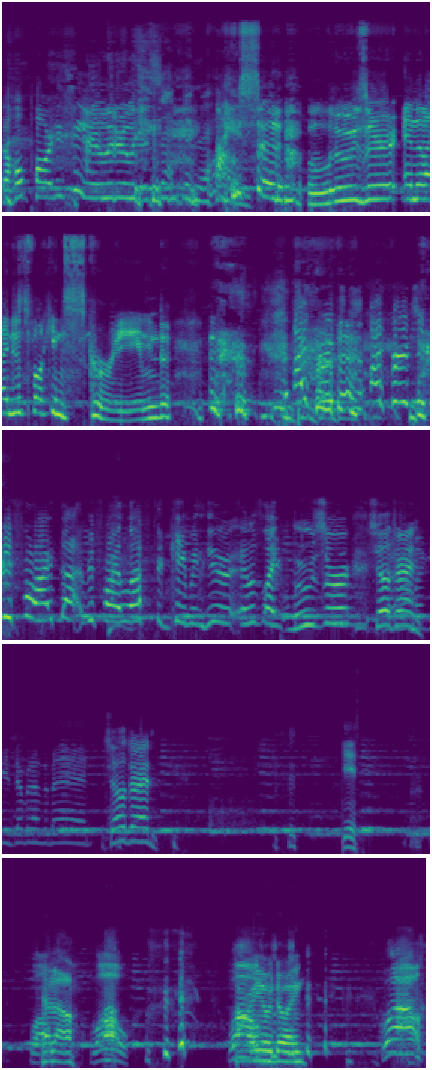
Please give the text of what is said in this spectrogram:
the whole party's I here. literally something wrong. I said loser, and then I just fucking screamed. I heard, I heard you before I di- before I left and came in here. It was like loser. Children. Children. Yes. Whoa. Hello. Whoa. Oh. Whoa. How are you doing? Wow.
